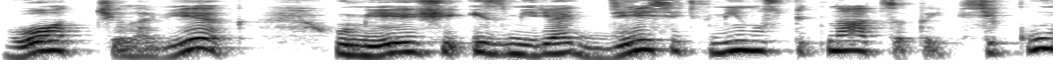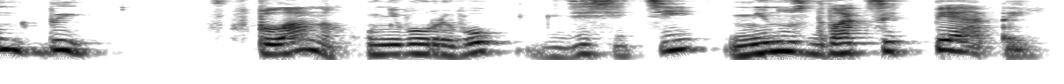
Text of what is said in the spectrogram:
Вот человек, умеющий измерять 10 в минус 15 секунды. В планах у него рывок к 10 минус 25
